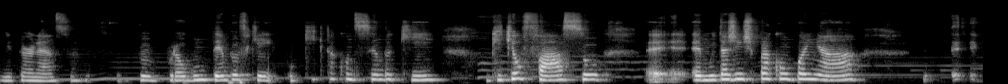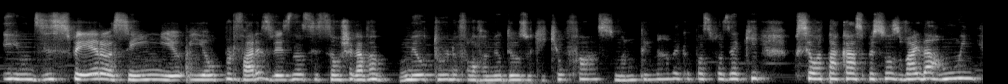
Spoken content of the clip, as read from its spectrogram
Vitor nessa. Por, por, algum tempo eu fiquei, o que está acontecendo aqui? O que, que eu faço? É, é muita gente para acompanhar e um desespero, assim, e eu, e eu, por várias vezes na sessão chegava meu turno, eu falava, meu Deus, o que que eu faço? Mas não tem nada que eu possa fazer aqui, se eu atacar as pessoas vai dar ruim.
